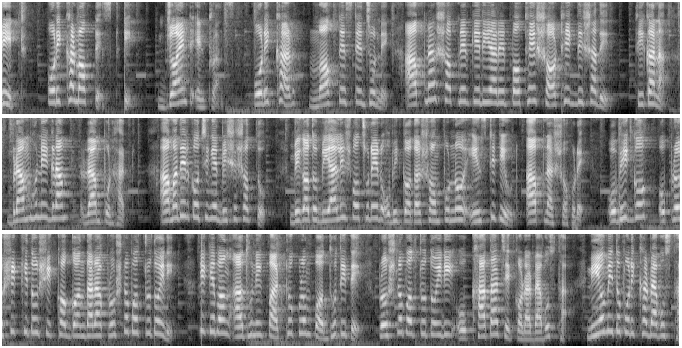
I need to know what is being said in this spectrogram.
নিট পরীক্ষার মক টেস্ট জয়েন্ট এন্ট্রান্স পরীক্ষার মক টেস্টের জন্য আপনার স্বপ্নের কেরিয়ারের পথে সঠিক দিশা দিন। ঠিকানা, ব্রাহ্মণী গ্রাম, রামপুরহাট। আমাদের কোচিংয়ের বিশেষত্ব বিগত বিয়াল্লিশ বছরের অভিজ্ঞতা সম্পূর্ণ ইনস্টিটিউট আপনার শহরে। অভিজ্ঞ ও প্রশিক্ষিত শিক্ষকগণ দ্বারা প্রশ্নপত্র তৈরি, ঠিক এবং আধুনিক পাঠ্যক্রম পদ্ধতিতে প্রশ্নপত্র তৈরি ও খাতা চেক করার ব্যবস্থা, নিয়মিত পরীক্ষার ব্যবস্থা,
